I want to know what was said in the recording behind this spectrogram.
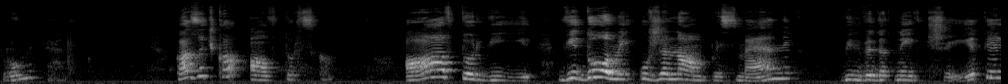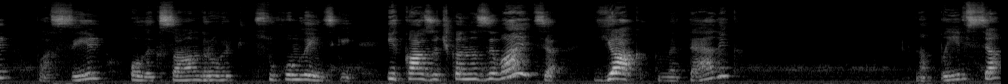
про метелик. Казочка авторська. Автор її відомий уже нам письменник, він видатний вчитель Василь Олександрович Сухомлинський. І казочка називається Як метелик напився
